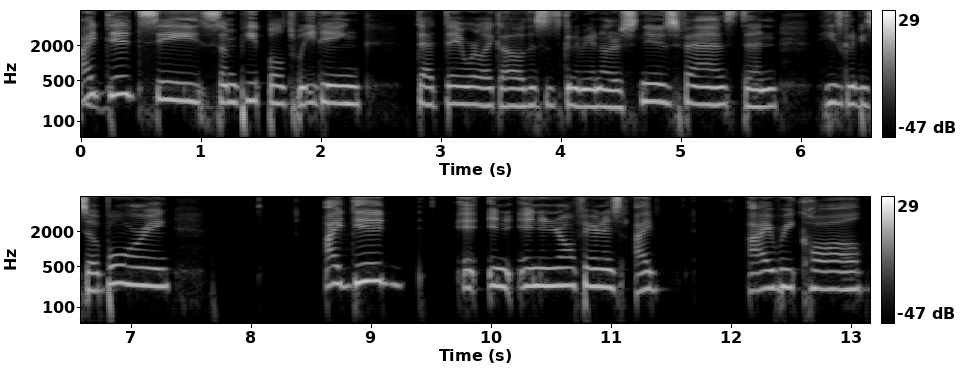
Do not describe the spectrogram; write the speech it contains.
I mm. did see some people tweeting that they were like, "Oh, this is going to be another snooze fest, and he's going to be so boring." I did, in, in in all fairness, I I recall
